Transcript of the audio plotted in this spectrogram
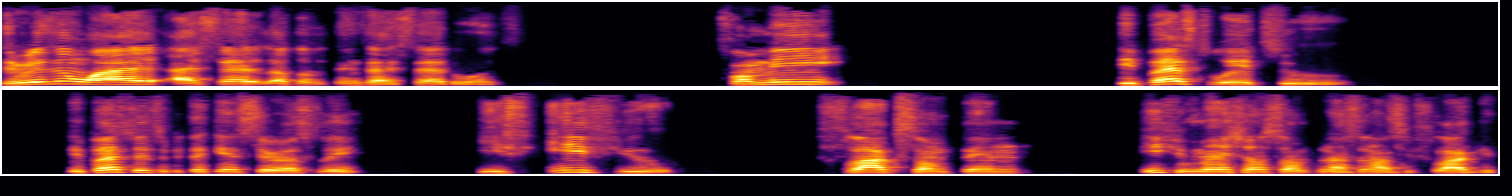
the reason why I said a lot of things I said was, for me, the best way to the best way to be taken seriously is if you flag something, if you mention something as soon as you flag it.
